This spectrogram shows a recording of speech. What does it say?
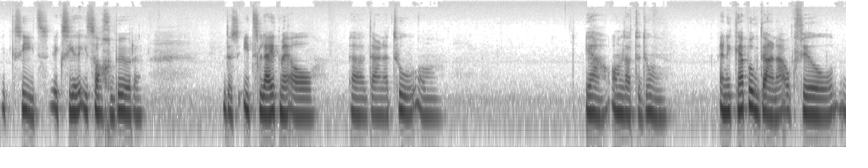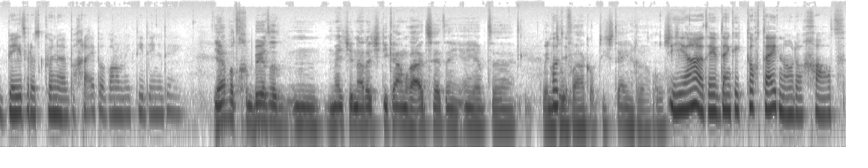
ik zie iets. Ik zie iets al gebeuren. Dus iets leidt mij al uh, daar naartoe om, ja, om dat te doen. En ik heb ook daarna ook veel beter het kunnen begrijpen waarom ik die dingen deed. Ja, wat gebeurt er met je nadat je die camera uitzet en je, en je hebt, uh, ik weet niet hoe vaak, op die steen gerost? Ja, het heeft denk ik toch tijd nodig gehad.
